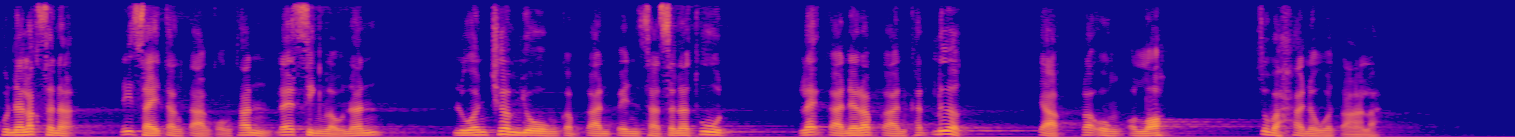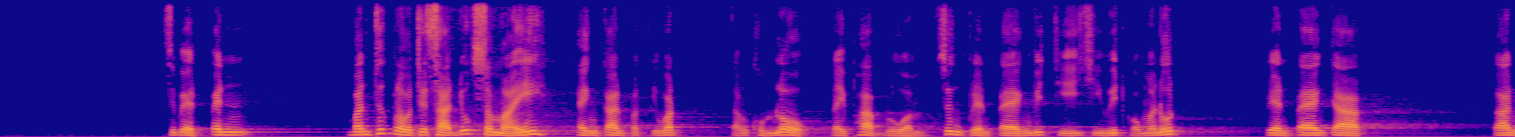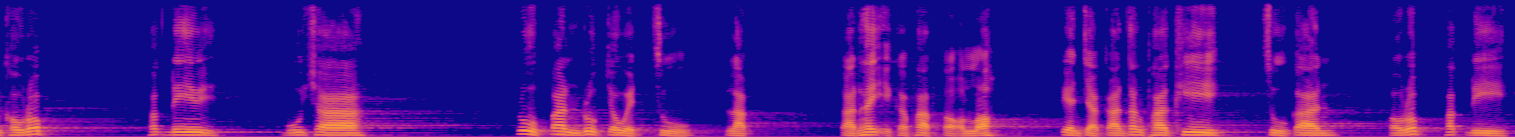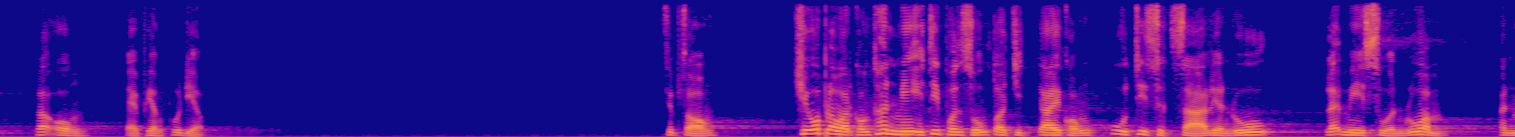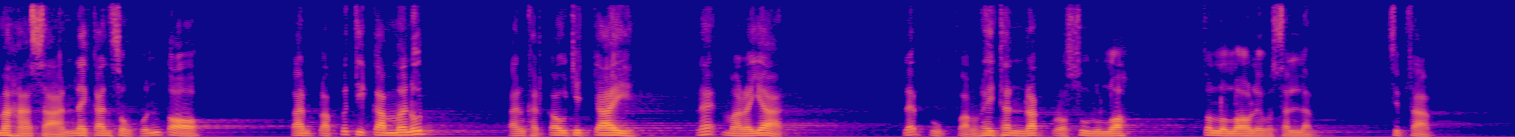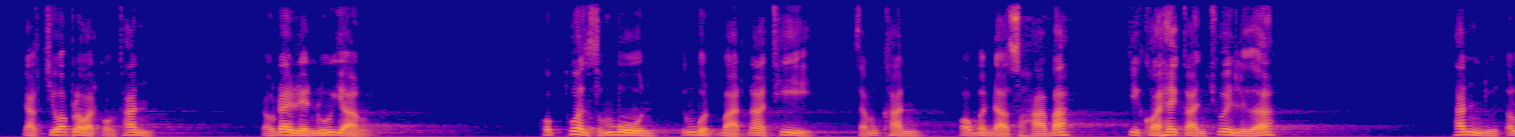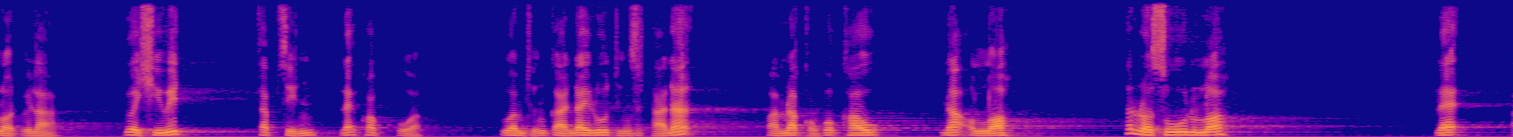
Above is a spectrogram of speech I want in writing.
คุณลักษณะนิสัยต่างๆของท่านและสิ่งเหล่านั้น ล้วนเชื่อมโยงกับการเป็นศาสนทูต และการได้รับการคัดเลือกจากพระองค์อัลลอฮ์สุบฮานาวตาละ11เป็นบันทึกประวัติศาสตร์ยุคสมัย แห่งการปฏิวัติสังคมโลกในภาพรวม ซึ่งเปลี่ยนแปลงวิถีชีวิตของมนุษย์ เปลี่ยนแปลงจากการเคารพพักดี บูชา รูปปั้นรูปเจวิตสู่ หลักการให้เอกภาพต่ออัลลอฮ์เปลี่ยนจากการตั้งภาคีสู่การเคารพพักดีพระองค์แต่เพียงผู้เดียว 12. ชีวประวัติของท่านมีอิทธิพลสูงต่อจิตใจของผู้ที่ศึกษาเรียนรู้ และมีส่วนร่วมอันมหาศาลในการส่งผลต่อ การปรับพฤติกรรมมนุษย์ การขัดเกลาจิตใจ และมารยาทและปลูกฝังให้ท่านรักรอซูลุลลอฮ์สัลลัลลอฮุอะลัยวะสัลลัม13จากชีวประวัติของท่าน เราได้เรียนรู้อย่าง ครบถ้วนสมบูรณ์ถึงบทบาทหน้าที่สำคัญของบรรดาสหาบะที่คอยให้การช่วยเหลือ ท่านอยู่ตลอดเวลาด้วยชีวิต ทรัพย์สินและครอบครัว รวมถึงการได้รู้ถึงสถานะ ความรักของพวกเขาณอัลลอฮ์ท่านรอซูลุลลอฮ์และ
